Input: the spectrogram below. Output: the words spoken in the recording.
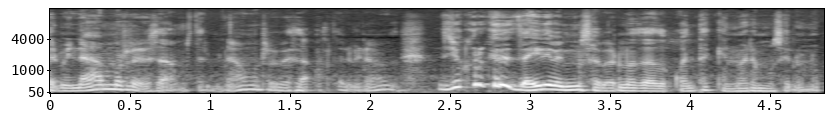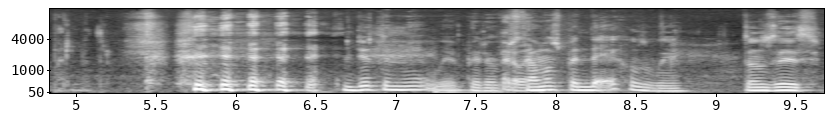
terminábamos, regresábamos, terminábamos, regresábamos, terminábamos. Yo creo que desde ahí debimos habernos dado cuenta que no éramos el uno para el otro. Yo también, güey, pero, Pero estamos pendejos, güey. Entonces,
